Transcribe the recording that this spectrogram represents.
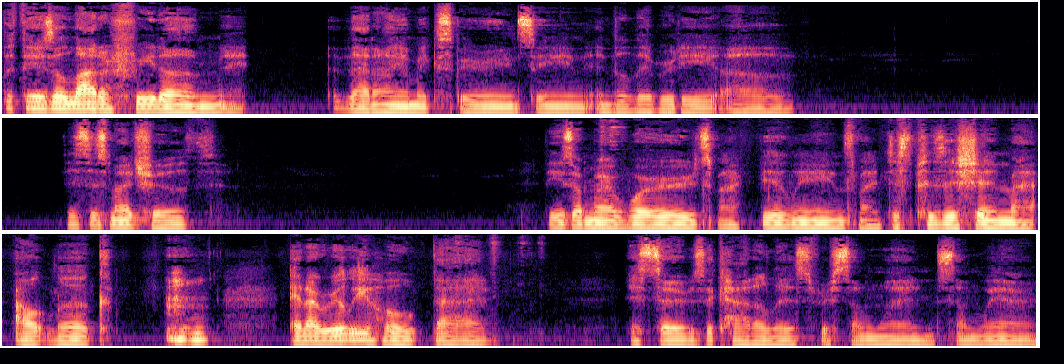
but there's a lot of freedom that I am experiencing in the liberty of this is my truth. These are my words, my feelings, my disposition, my outlook. and I really hope that it serves a catalyst for someone somewhere.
